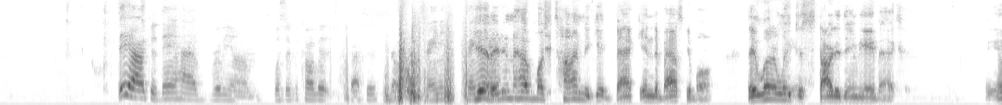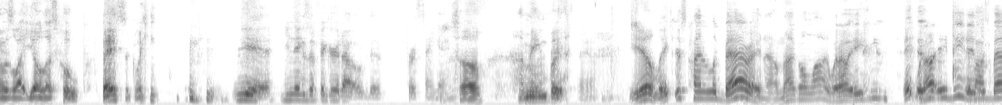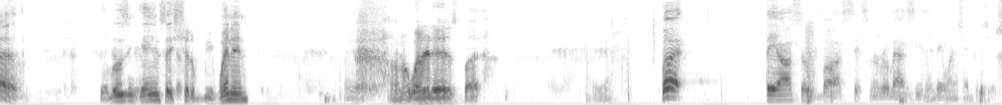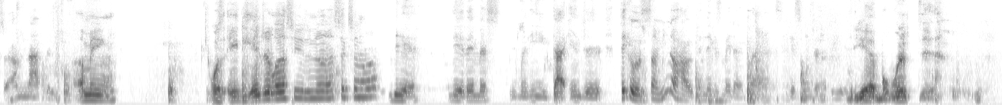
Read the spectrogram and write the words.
They are because they didn't have really um what's it called it practice no training. training Yeah, they didn't have much time to get back into basketball. They literally Yeah. just started the NBA back. Yeah. It was like, yo, let's hoop, basically. yeah, you niggas will figure it out over the first ten games. So, I mean, but yeah. yeah, Lakers kind of look bad right now. I'm not gonna lie. Without AD, They do. without AD, they lost look bad. They're losing Yeah. games they should be winning. Yeah, I don't know what it is, but yeah. But they also lost six in a row last season. and They won championships, so I'm not really. I mean, was AD injured last season? Uh, six in a row. Yeah, yeah. They missed when he got injured. I think it was some. You know how the niggas made that glass he gets injured every year. Yeah, but what if the?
